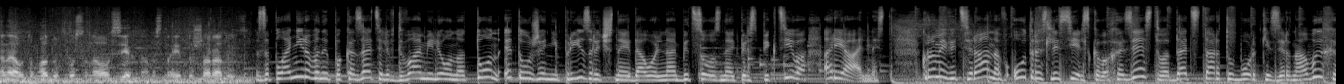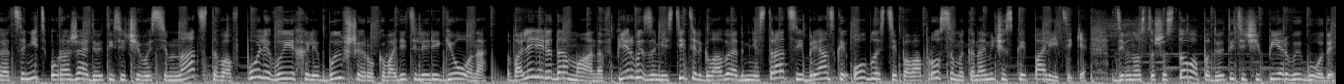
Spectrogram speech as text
Она в этом году просто она во всех там стоит, душа радуется. Запланированный показатель в 2 миллиона тонн – это уже не призрачная и довольно амбициозная перспектива, а реальность. Кроме ветеранов отрасли сельского хозяйства, дать старт уборке зерновых и оценить урожай 2018-го в поле выехали бывшие руководители региона. Валерий Радоманов, первый заместитель главы администрации Брянской области по вопросам экономической политики с 96 по 2001 годы,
